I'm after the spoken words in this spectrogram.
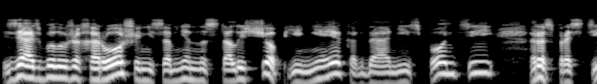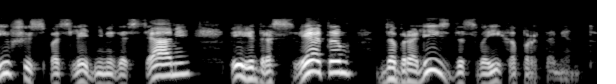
зять был уже хорош и, несомненно, стал еще пьянее, когда они с Понтией, распростившись с последними гостями, перед рассветом добрались до своих апартаментов.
